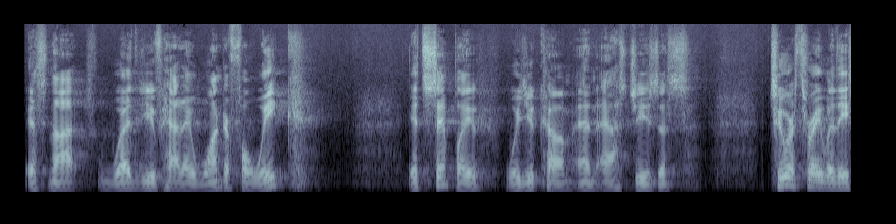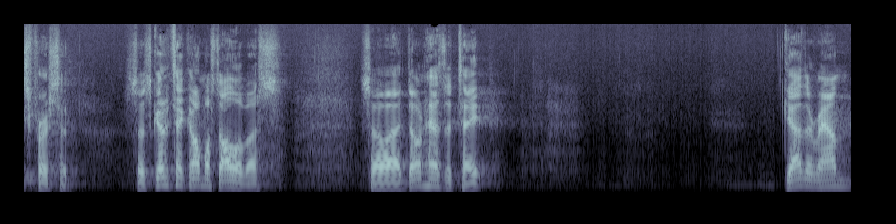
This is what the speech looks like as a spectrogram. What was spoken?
It's not whether you've had a wonderful week. It's simply, will you come and ask Jesus? Two or three with each person. So it's going to take almost all of us. So uh, don't hesitate. Gather around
